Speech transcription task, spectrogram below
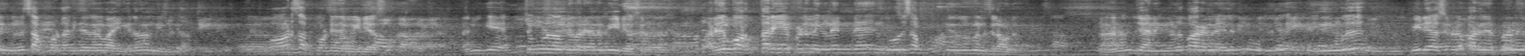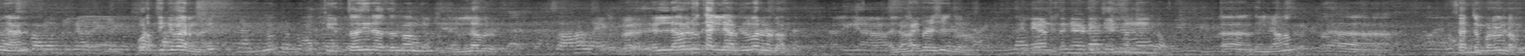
നിങ്ങൾ സപ്പോർട്ട് ആക്കി ചെയ്താൽ ഭയങ്കര നന്ദിയുണ്ട്. ഒരുപാട് സപ്പോർട്ട് ചെയ്ത മീഡിയാസ് എനിക്ക് ഏറ്റവും കൂടുതൽ നന്ദി മീഡിയാസിനോട് കാരണം ഞാൻ പുറത്തിറങ്ങിയപ്പോഴും നിങ്ങൾ എന്നെ എന്തുകൊണ്ട് സപ്പോർട്ട് ചെയ്തത് മനസ്സിലാവണം? കാരണം ജനങ്ങൾ പറയുന്നതിലും കൂടുതൽ നിങ്ങൾ മീഡിയാസിലൂടെ പറഞ്ഞപ്പോഴാണ് ഞാൻ പുറത്തേക്ക് വരണത്. തീർത്ഥാതിരാത്ത നന്ദി. എല്ലാവരും. എല്ലാവരും കല്യാണത്തിൽ പറഞ്ഞിട്ടാ കല്യാണം ആ, കല്യാണം സെപ്റ്റംബറിൽ ഉണ്ടാവും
